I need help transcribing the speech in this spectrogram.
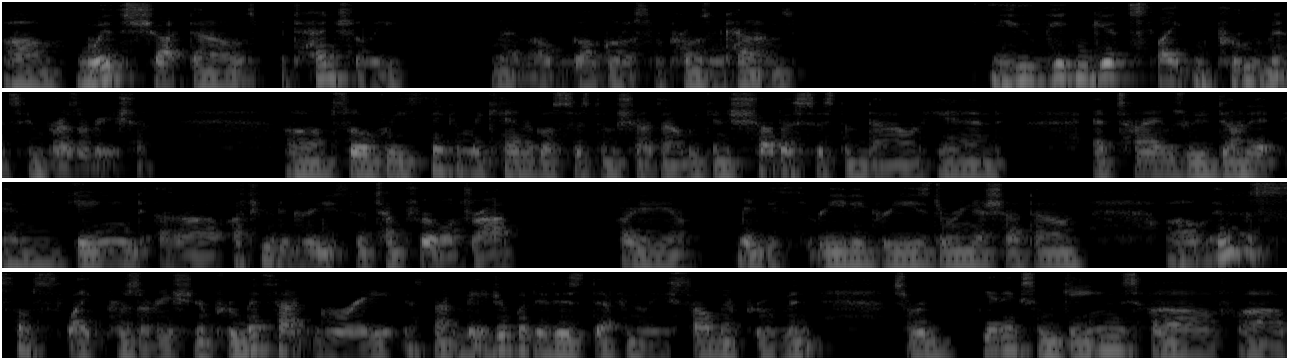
Um, with shutdowns, potentially, and I'll, I'll go to some pros and cons, you can get slight improvements in preservation. Um, so if we think a mechanical system shutdown, we can shut a system down and at times we've done it and gained uh, a few degrees. The temperature will drop, uh, you know, maybe three degrees during a shutdown. Um, and there's some slight preservation improvement. It's not great, it's not major, but it is definitely some improvement. So we're getting some gains of uh,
